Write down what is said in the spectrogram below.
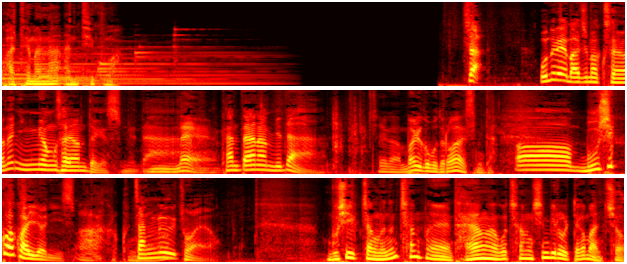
과테말라 안티구아. 오늘의 마지막 사연은 익명 사연 되겠습니다. 네. 간단합니다. 제가 한번 읽어보도록 하겠습니다. 어, 무식과 관련이 있습니다. 아, 그렇군요. 장르 좋아요. 무식 장르는 참 네, 다양하고 참 신비로울 때가 많죠.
